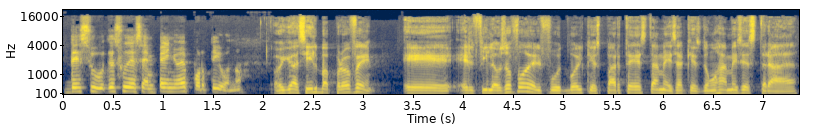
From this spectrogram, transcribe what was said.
de su, de su desempeño deportivo, ¿no? Oiga, Silva, profe, eh, el filósofo del fútbol, que es parte de esta mesa, que es don James Estrada,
